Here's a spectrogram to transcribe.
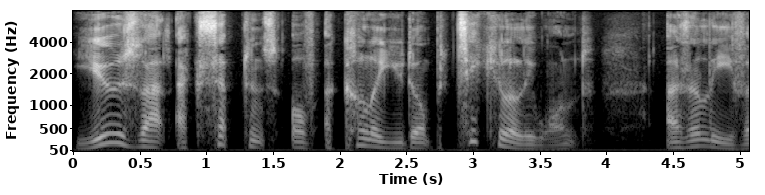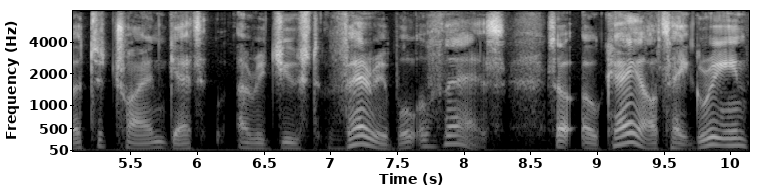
use that acceptance of a color you don't particularly want as a lever to try and get a reduced variable of theirs. So, okay, I'll take green,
